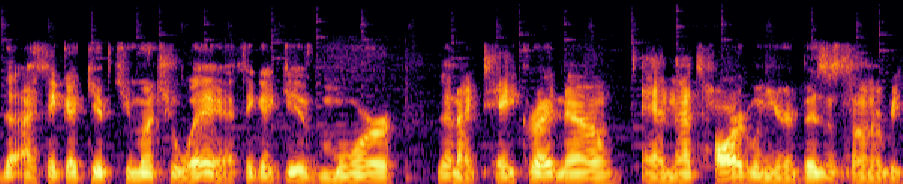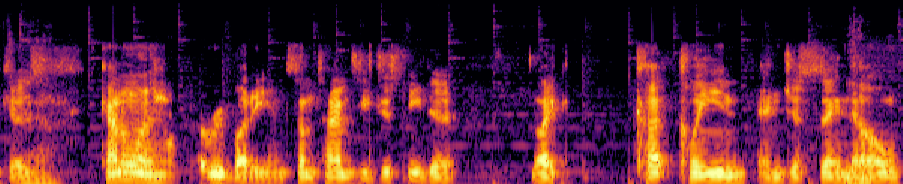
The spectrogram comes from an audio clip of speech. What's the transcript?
that i think i give too much away. I think i give more than i take right now and that's hard when you're a business owner because Yeah. you kind of want to help everybody and sometimes you just need to like cut clean and just say no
